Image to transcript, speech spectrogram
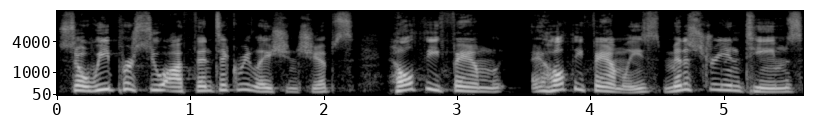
so we pursue authentic relationships, healthy, fam- healthy families, ministry and teams,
